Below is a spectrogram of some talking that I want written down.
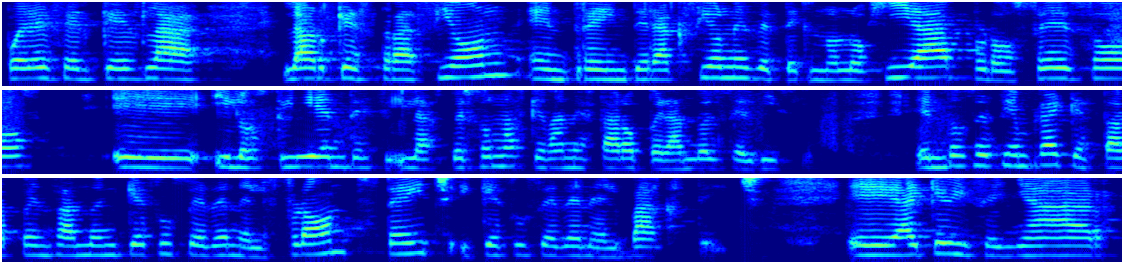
Puede ser que es la, la orquestación entre interacciones de tecnología, procesos, eh, y los clientes y las personas que van a estar operando el servicio. Entonces siempre hay que estar pensando en qué sucede en el front stage y qué sucede en el backstage. Eh, hay que diseñar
